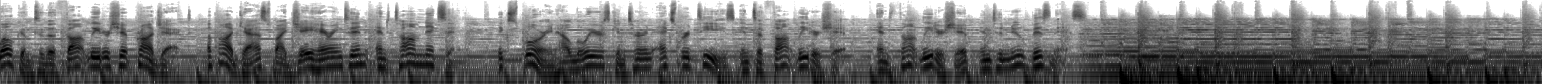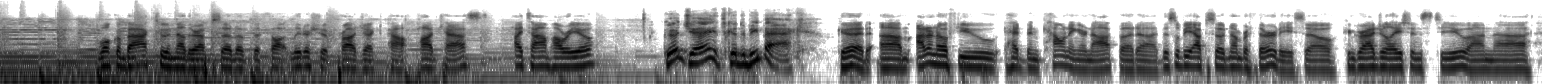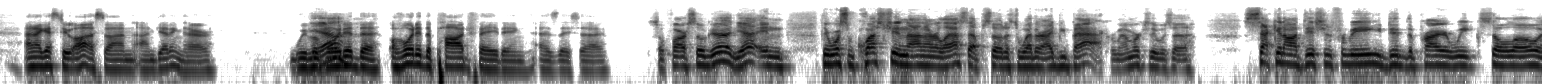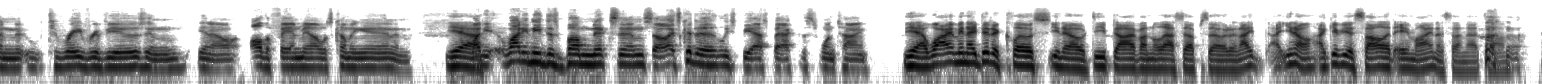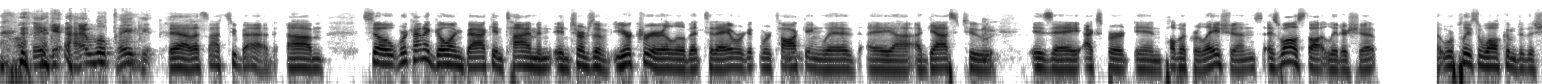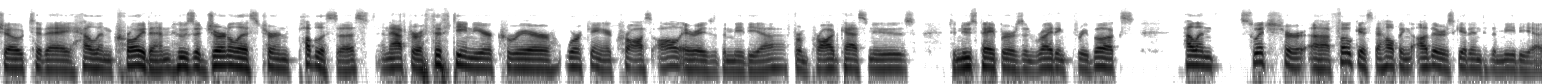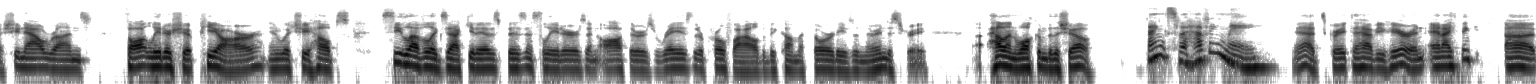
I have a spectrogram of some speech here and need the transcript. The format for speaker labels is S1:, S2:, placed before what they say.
S1: Welcome to the Thought Leadership Project, a podcast by Jay Harrington and Tom Nixon, exploring how lawyers can turn expertise into thought leadership and thought leadership into new business.
S2: Welcome back to another episode of the Thought Leadership Project po- podcast. Hi, Tom. How are you?
S3: Good, Jay. It's good to be back.
S2: Good. Um, I don't know if you had been counting or not, but uh, this will be episode number 30. So congratulations to you on, uh, and I guess to us on on getting there. We've
S3: Yeah.
S2: avoided the avoided the pod fading, as they say.
S3: So far, so good. Yeah, and there was some question on our last episode as to whether I'd be back. Remember, because it was a second audition for me. You did the prior week solo and to rave reviews, and you know all the fan mail was coming in. And
S2: Yeah.
S3: why do you, why do you need this bum Nixon? So it's good to at least be asked back this one time.
S2: Yeah, well, I mean, I did a close, you know, deep dive on the last episode, and I, I you know, I give you a solid A minus on that, Tom.
S3: I'll take it. I will take it.
S2: yeah, that's not too bad. Um, so we're kind of going back in time in, in terms of your career a little bit today. We're we're talking with a uh, a guest who is a expert in public relations as well as thought leadership. We're pleased to welcome to the show today Helen Croydon, who's a journalist turned publicist. And after a 15 year career working across all areas of the media, from broadcast news to newspapers and writing three books, Helen switched her uh, focus to helping others get into the media. She now runs Thought Leadership PR, in which she helps C level executives, business leaders, and authors raise their profile to become authorities in their industry. Uh, Helen, welcome to the show.
S4: Thanks for having me.
S2: Yeah, it's great to have you here. And and I think uh,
